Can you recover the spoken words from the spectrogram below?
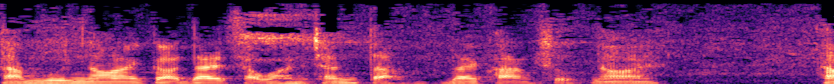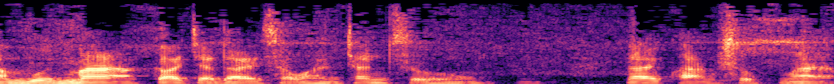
ทำบุญน้อยก็ได้สวรรค์ชั้นต่ำได้ความสุขน้อยทำบุญมากก็จะได้สวรรค์ชั้นสูง ได้ความสุขมาก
